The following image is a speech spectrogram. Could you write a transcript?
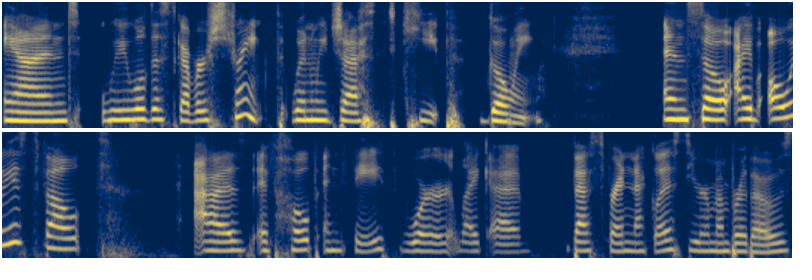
And we will discover strength when we just keep going. And so I've always felt as if hope and faith were like a best friend necklace. You remember those?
